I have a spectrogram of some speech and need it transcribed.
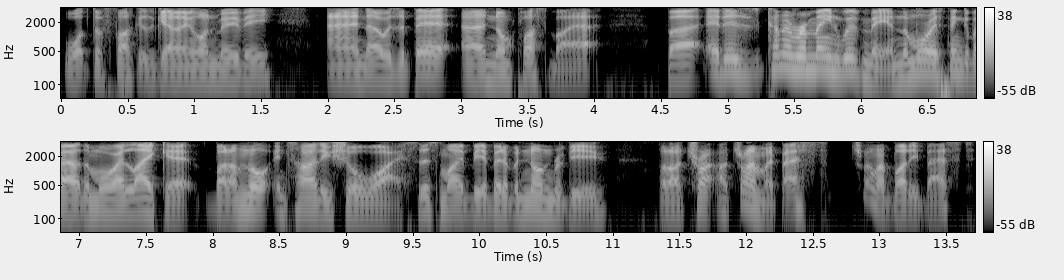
what the fuck is going on movie. And I was a bit uh, nonplussed by it, but it has kind of remained with me. And the more I think about it, the more I like it. But I'm not entirely sure why. So this might be a bit of a non-review, but I'll try. I'll try my best. Try my bloody best.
